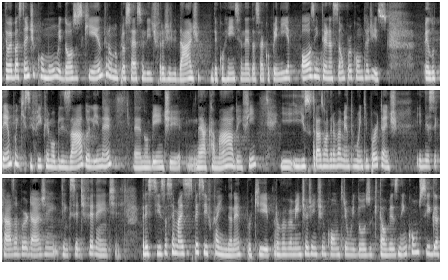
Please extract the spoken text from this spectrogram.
Então é bastante comum idosos que entram no processo ali de fragilidade, decorrência né, da sarcopenia, pós-internação por conta disso pelo tempo em que se fica imobilizado ali, né, é, no ambiente né, acamado, enfim, e, e isso traz um agravamento muito importante. E nesse caso a abordagem tem que ser diferente. Precisa ser mais específica ainda, né? Porque provavelmente a gente encontre um idoso que talvez nem consiga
